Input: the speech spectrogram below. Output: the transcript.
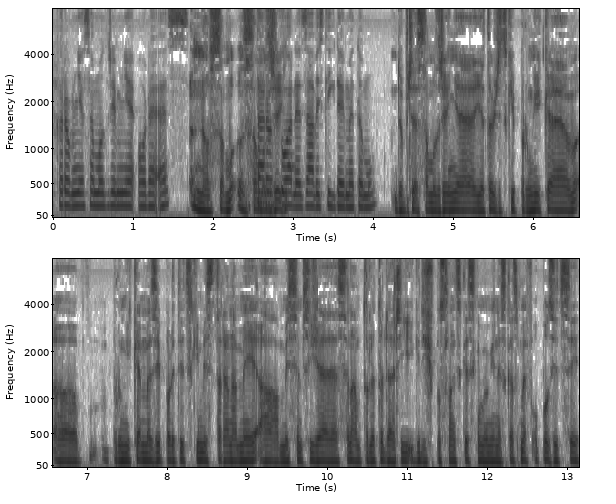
kromě samozřejmě ODS? No, sam, samozřejmě. a nezávislých, dejme tomu. Dobře, samozřejmě je to vždycky průnikem, eh, průnikem mezi politickými stranami a myslím si, že se nám tohleto daří, i když v poslanecké sněmovně dneska jsme v opozici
